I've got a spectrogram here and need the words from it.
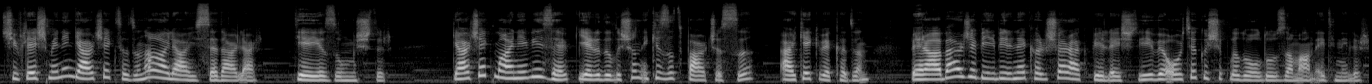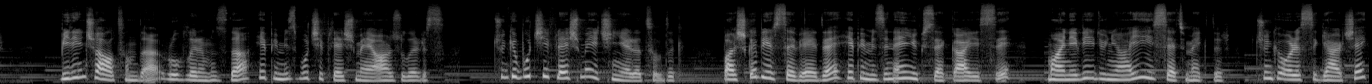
çiftleşmenin gerçek tadını hala hissederler diye yazılmıştır. Gerçek manevi zevk yaratılışın iki zıt parçası, erkek ve kadın, beraberce birbirine karışarak birleştiği ve ortak ışıkla dolduğu zaman edinilir. Bilinç altında, ruhlarımızda hepimiz bu çiftleşmeye arzularız. Çünkü bu çiftleşme için yaratıldık. Başka bir seviyede hepimizin en yüksek gayesi manevi dünyayı hissetmektir. Çünkü orası gerçek,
